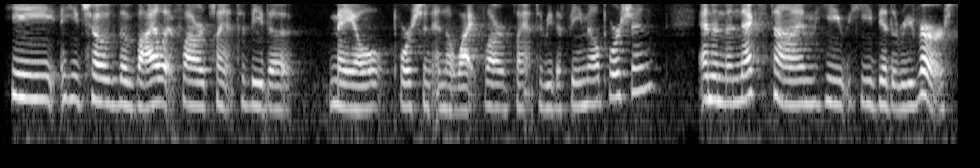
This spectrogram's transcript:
he, he chose the violet flowered plant to be the male portion and the white flowered plant to be the female portion. And then the next time he, he did the reverse.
